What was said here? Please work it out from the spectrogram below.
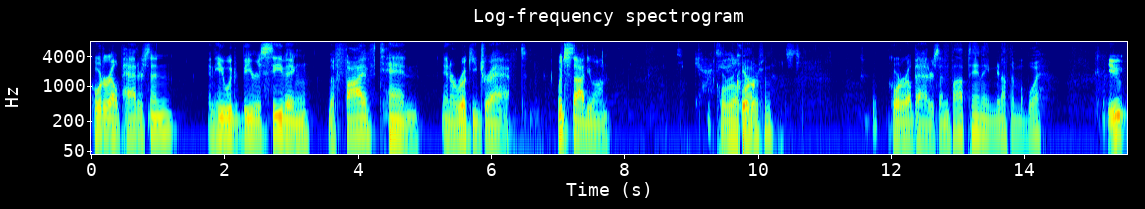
Cordarrelle Patterson, and he would be receiving the 5'10 in a rookie draft. Which side you on? Cordero Quarter- Patterson. Cordarrelle Patterson. Five ten ain't nothing, my boy. You,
